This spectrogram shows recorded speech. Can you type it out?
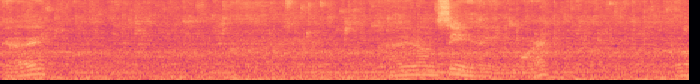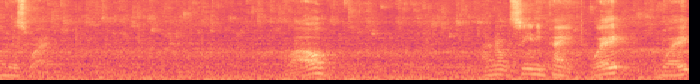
Okay. I don't see anything anymore. Go this way. Hello? I don't see any paint. Wait, wait.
